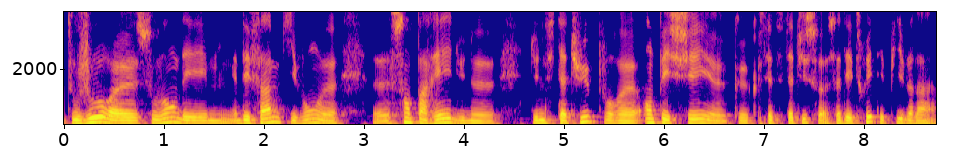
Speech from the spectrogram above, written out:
toujours euh, souvent des, femmes qui vont euh, euh, s'emparer d'une, statue pour empêcher que, cette statue soit, détruite et puis voilà,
